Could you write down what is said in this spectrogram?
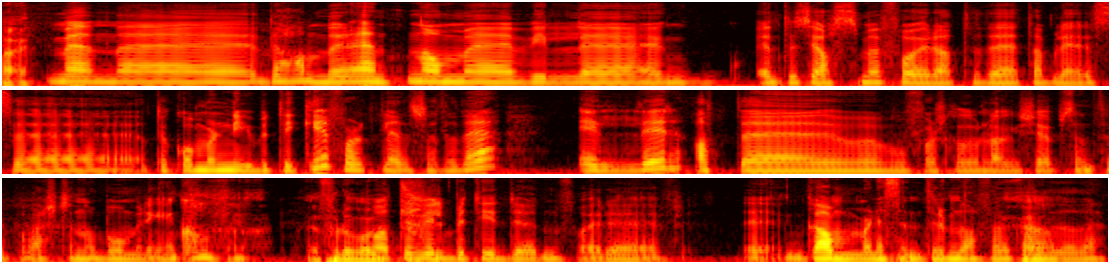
men eh, det handler enten om eh, vill eh, entusiasme for at det etableres eh, At det kommer nye butikker, folk gleder seg til det. Eller at eh, hvorfor skal du lage kjøpesenter på verkstedet når bomringen kommer? For det Og var at det vil bety døden for eh, eh, gamle sentrum, da, for å kalle Ja. det det.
